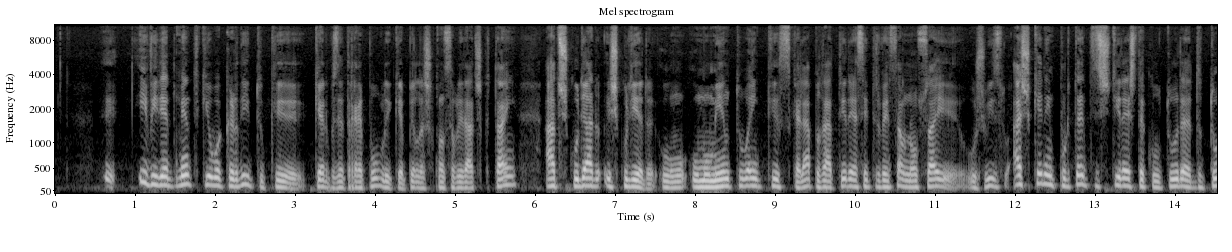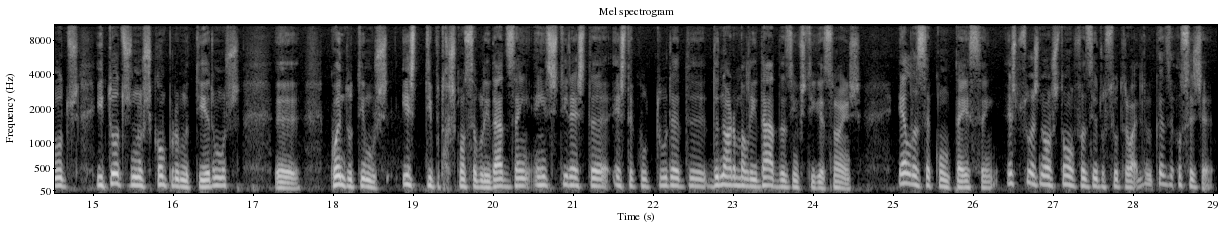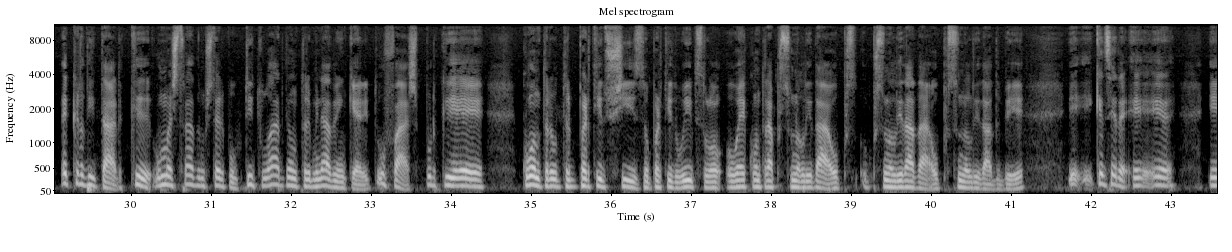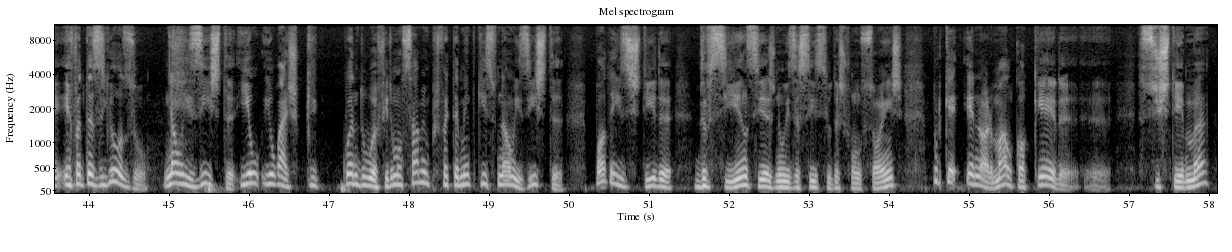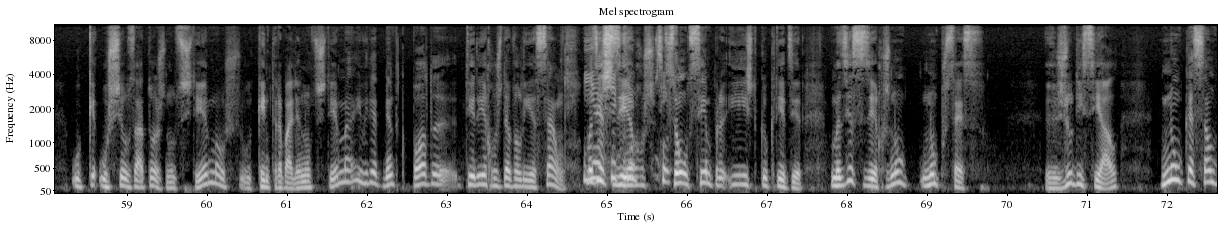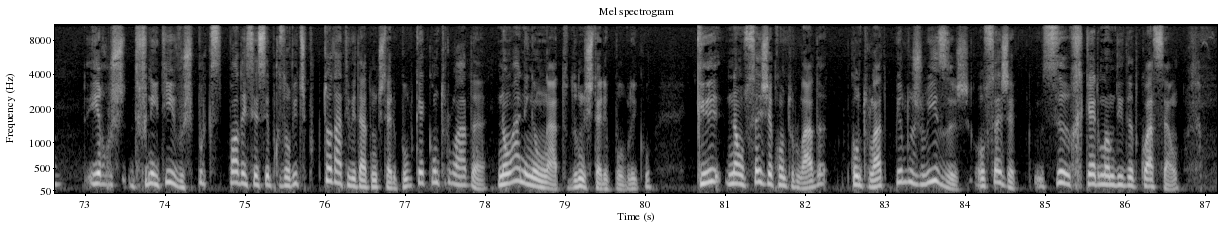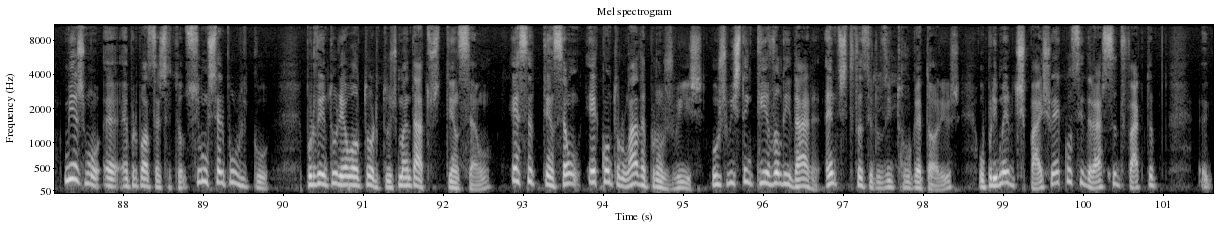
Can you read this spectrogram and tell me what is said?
Evidentemente que eu acredito que, quer o Presidente da República, pelas responsabilidades que tem, há de escolher, escolher o, o, momento em que se calhar poderá ter essa intervenção. Não sei, o juízo. Acho que era importante existir esta cultura de todos e todos nos comprometermos, eh, quando temos este tipo de responsabilidades, em, em existir esta, esta cultura de, de normalidade das investigações elas acontecem, as pessoas não estão a fazer o seu trabalho. Ou seja, acreditar que o magistrado do Ministério Público, titular de um determinado inquérito, o faz porque é contra o partido X ou partido Y, ou é contra a personalidade ou personalidade A ou personalidade B, quer dizer, é, é, é, é fantasioso. Não existe. E eu, eu acho que quando o afirmam, sabem perfeitamente que isso não existe. Podem existir deficiências no exercício das funções, porque é normal qualquer uh, sistema os seus atores no sistema, os, quem trabalha num sistema, evidentemente que pode ter erros de avaliação. E mas esses que... erros Sim. são sempre, e isto que eu queria dizer, mas esses erros num, num processo uh, judicial nunca são erros definitivos, porque podem ser sempre resolvidos, porque toda a atividade do Ministério Público é controlada. Não há nenhum ato do Ministério Público que não seja controlada, controlado pelos juízes. Ou seja, se requer uma medida de coação, mesmo a, a propósito desta situação, se o Ministério Público, porventura, é o autor dos mandatos de detenção, essa detenção é controlada por um juiz. O juiz tem que a validar. Antes de fazer os interrogatórios, o primeiro despacho é considerar se de facto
